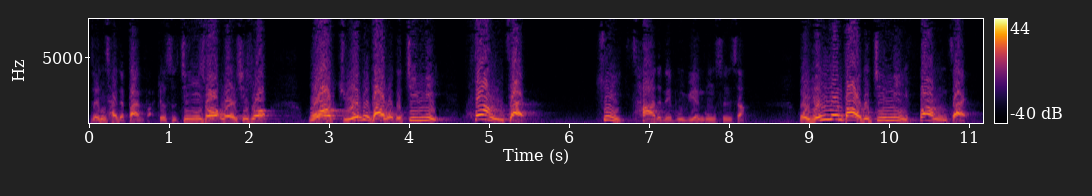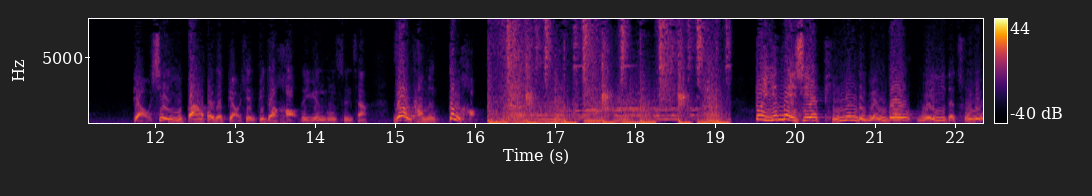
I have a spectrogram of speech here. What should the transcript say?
人才的办法，就是基于说，威尔西说，我绝不把我的精力放在最差的那部员工身上。我永远把我的精力放在表现一般或者表现比较好的员工身上，让他们更好。对于那些平庸的员工，唯一的出路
